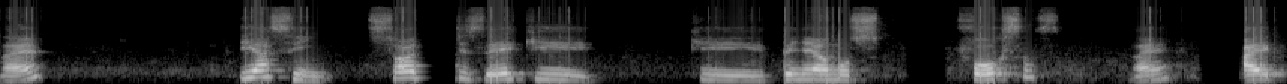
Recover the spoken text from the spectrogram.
né? E assim, só dizer que, que tenhamos forças, né? Aí,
